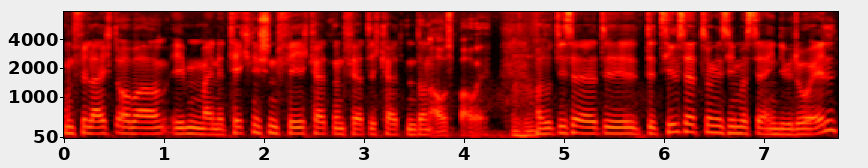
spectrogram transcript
und vielleicht aber eben meine technischen Fähigkeiten und Fertigkeiten dann ausbaue. Mhm. Also diese, die, die, Zielsetzung ist immer sehr individuell,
